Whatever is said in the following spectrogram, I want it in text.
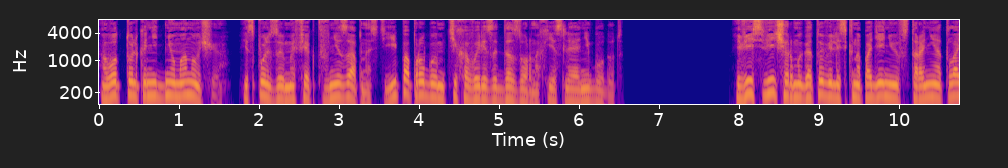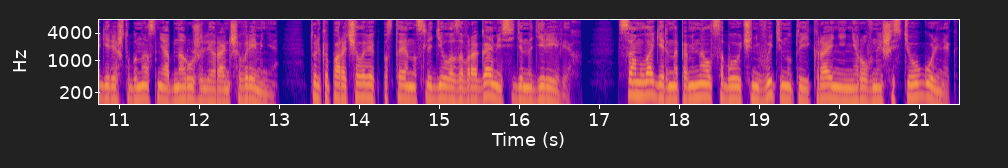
А вот только не днем, а ночью. Используем эффект внезапности и попробуем тихо вырезать дозорных, если они будут. Весь вечер мы готовились к нападению в стороне от лагеря, чтобы нас не обнаружили раньше времени. Только пара человек постоянно следила за врагами, сидя на деревьях. Сам лагерь напоминал собой очень вытянутый и крайне неровный шестиугольник.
